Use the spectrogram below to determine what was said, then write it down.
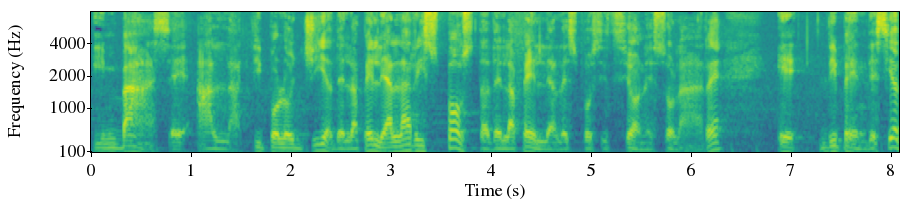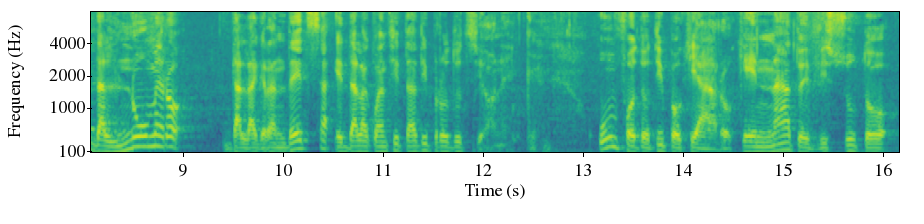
in base alla tipologia della pelle, alla risposta della pelle all'esposizione solare e dipende sia dal numero, dalla grandezza e dalla quantità di produzione. Un fototipo chiaro che è nato e vissuto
